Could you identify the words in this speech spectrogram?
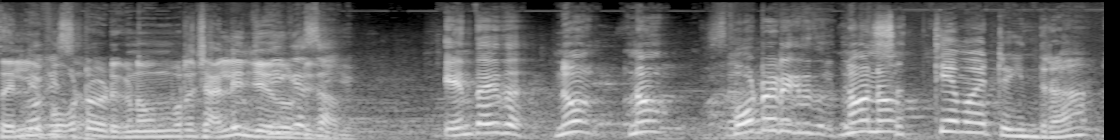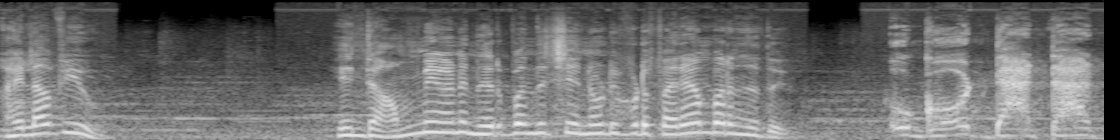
സെല്ലി ഫോട്ടോ എടുക്കണമെന്ന് പറഞ്ഞ് ശല്യം ചെയ്തു എന്താ ഇത്? നോ നോ ഫോട്ടോ എടുക്കരുത്. No no. സത്യമായിട്ട് ഇന്ദ്ര ഐ ലവ് യു എന്റെ അമ്മയാണ് നിർബന്ധിച്ച് എന്നോട് ഇവിടെ വരാൻ പറഞ്ഞത്. ഓ ഗോഡ് ഡാഡ് ഡാഡ്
